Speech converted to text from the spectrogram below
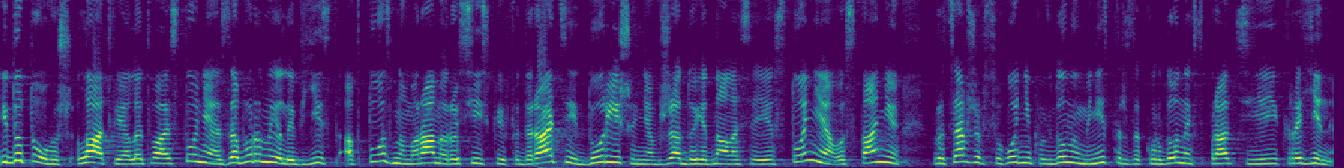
І до того ж, Латвія, Литва, Естонія заборонили в'їзд авто з номерами Російської Федерації. До рішення вже доєдналася і Естонія. Останньою про це вже сьогодні повідомив міністр закордонних справ цієї країни.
